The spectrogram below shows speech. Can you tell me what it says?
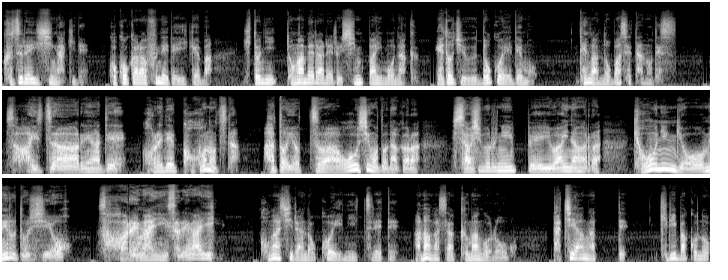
崩れ石垣でここから船で行けば人に咎められる心配もなく江戸中どこへでも手が伸ばせたのです。そいつはありがてえこれで9つだ。あと4つは大仕事だから久しぶりに一杯祝いながら京人形を見るとしよう。それがいいそれがいい。小頭の声につれて天笠熊五郎立ち上がって切り箱の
